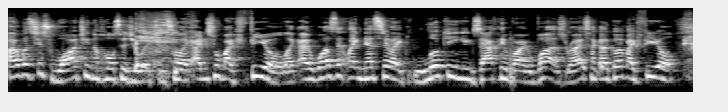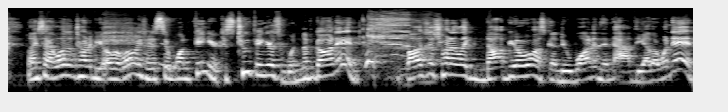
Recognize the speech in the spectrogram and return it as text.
I was just watching the whole situation, so like I just went by feel. Like I wasn't like necessarily like looking exactly where I was, right? So like I go by feel. And like I said, I wasn't trying to be overwhelming. So I just did one finger because two fingers wouldn't have gone in. But I was just trying to like not be overwhelmed. I was gonna do one and then add the other one in.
